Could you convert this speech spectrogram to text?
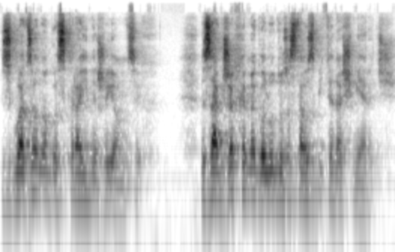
zgładzono go z krainy żyjących. Za grzechy mego ludu został zbity na śmierć.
